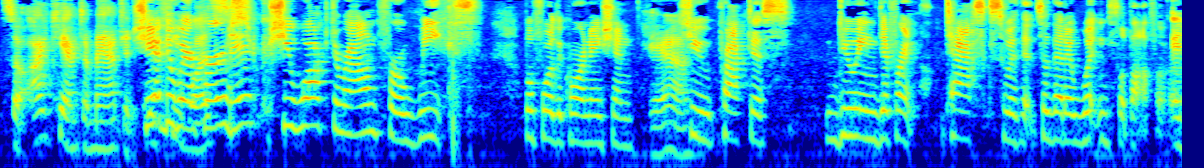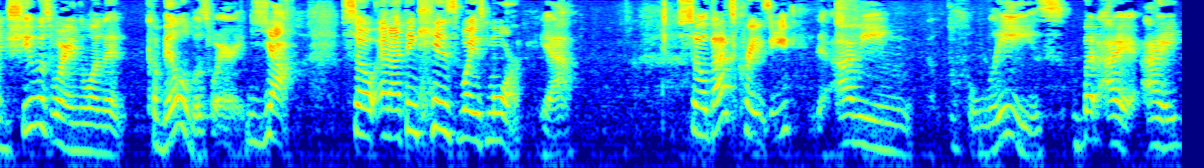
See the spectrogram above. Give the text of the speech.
So I can't imagine. She if had to he wear was hers. sick. She walked around for weeks before the coronation Yeah. to practice doing different tasks with it so that it wouldn't slip off of her. And she was wearing the one that Camilla was wearing. yeah. So, and I think his weighs more. Yeah. So that's crazy. I mean, please. But I I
